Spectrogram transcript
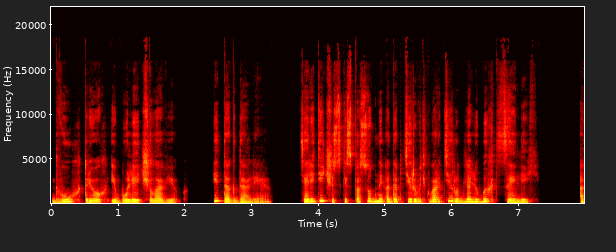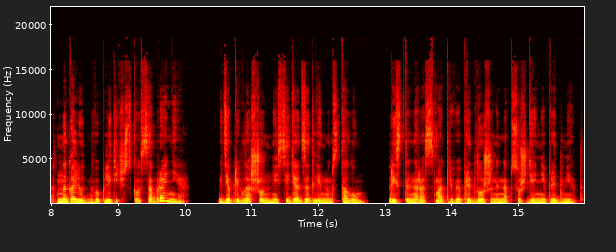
двух, трех и более человек и так далее. Теоретически способный адаптировать квартиру для любых целей. От многолюдного политического собрания, где приглашенные сидят за длинным столом, пристально рассматривая предложенный на обсуждение предмет,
